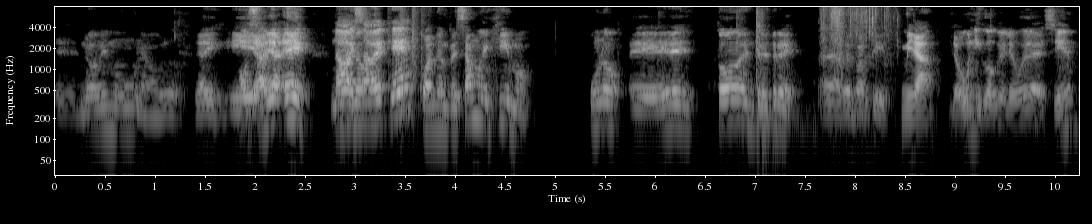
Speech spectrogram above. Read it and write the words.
eh, no vimos una, boludo. De ahí. Y O sea- había, eh, No, ¿y sabes qué? cuando empezamos dijimos, uno, eh, es todo entre tres a repartir. Mirá, lo único que les voy a decir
